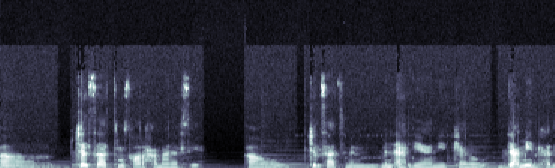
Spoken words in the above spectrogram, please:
آه جلسات مصارحة مع نفسي أو جلسات من من أهلي يعني كانوا داعمين لهذا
